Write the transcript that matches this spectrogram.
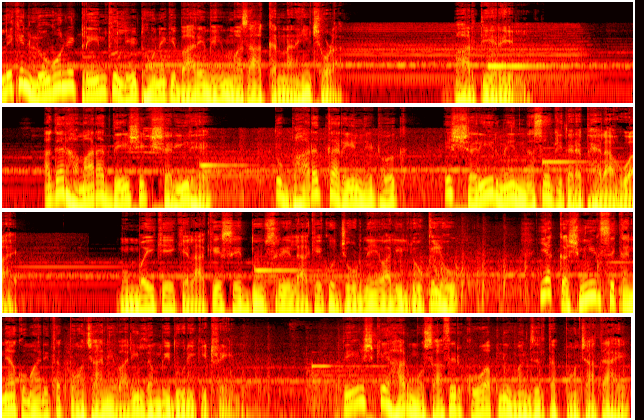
लेकिन लोगों ने ट्रेन के लेट होने के बारे में मज़ाक करना नहीं छोड़ा। भारतीय रेल। अगर हमारा देश एक शरीर है तो भारत का रेल नेटवर्क इस शरीर में नसों की तरह फैला हुआ है। मुंबई के एक इलाके से दूसरे इलाके को जोड़ने वाली लोकल हो, या कश्मीर से कन्याकुमारी तक पहुँचाने वाली लंबी दूरी की ट्रेन। देश के हर मुसाफिर को अपनी मंजिल तक पहुंचाता है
